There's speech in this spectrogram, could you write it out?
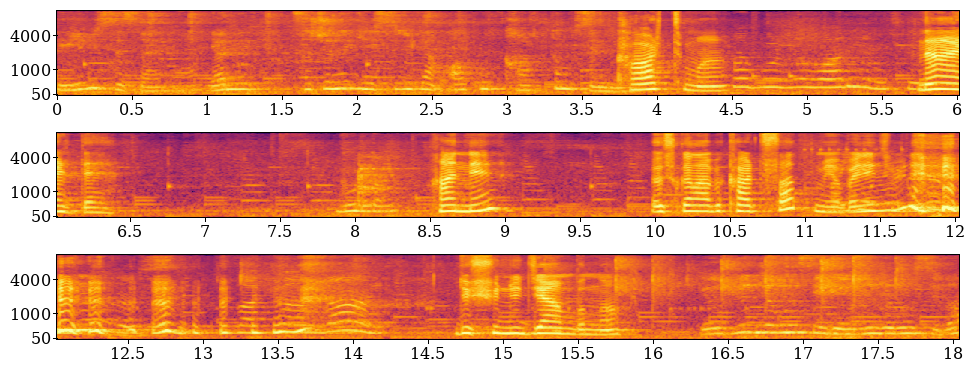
Deli misin sen ya? Yani saçını kestirirken aklın karttı mı senin? Kart mı? Ha burada var ya bir şey. Nerede? Burada. Hani? Özkan abi kart satmıyor. Ben hiç bilmiyorum. Bakkaldan. Düşüneceğim bunu. Gözlüğün camını sil, gözlüğün camını sil bak.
